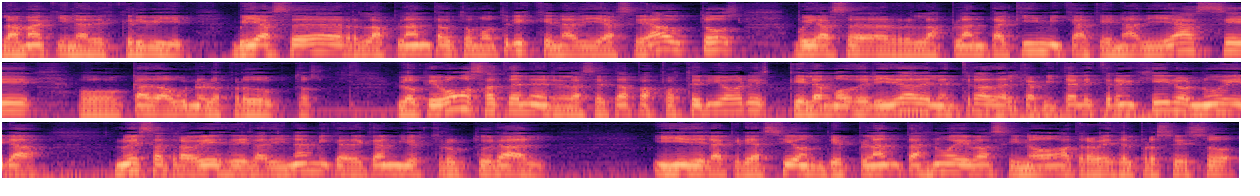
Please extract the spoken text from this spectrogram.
la máquina de escribir. Voy a hacer la planta automotriz que nadie hace autos, voy a hacer la planta química que nadie hace o cada uno de los productos. Lo que vamos a tener en las etapas posteriores, que la modalidad de la entrada del capital extranjero no era no es a través de la dinámica de cambio estructural y de la creación de plantas nuevas, sino a través del proceso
